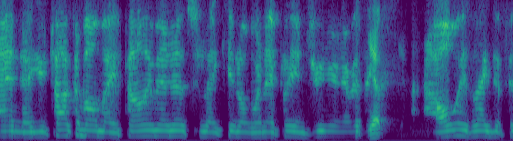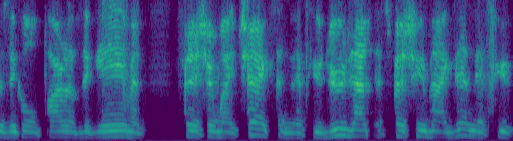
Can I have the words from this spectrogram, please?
And uh, you talked about my penalty minutes, like you know when I play in junior and everything. Yep. I always like the physical part of the game and finishing my checks. And if you do that, especially back then, if you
